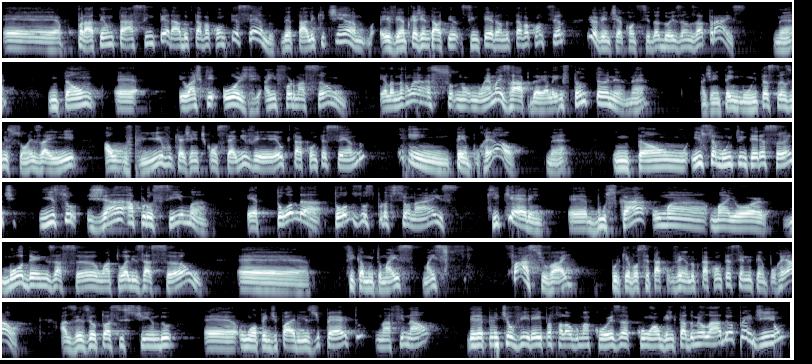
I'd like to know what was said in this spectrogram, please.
é, para tentar se inteirar do que estava acontecendo. Detalhe que tinha evento que a gente estava se inteirando do que estava acontecendo, e o evento tinha acontecido há dois anos atrás. Né? Então, é, eu acho que hoje a informação ela não é, não é mais rápida, ela é instantânea, né? A gente tem muitas transmissões aí ao vivo que a gente consegue ver o que está acontecendo em tempo real, né? Então, isso é muito interessante. Isso já aproxima é, toda, todos os profissionais que querem é, buscar uma maior modernização, atualização, é, fica muito mais, mais fácil, vai, porque você está vendo o que está acontecendo em tempo real. Às vezes eu estou assistindo é, um Open de Paris de perto, na final, de repente eu virei para falar alguma coisa com alguém que está do meu lado, eu perdi um,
